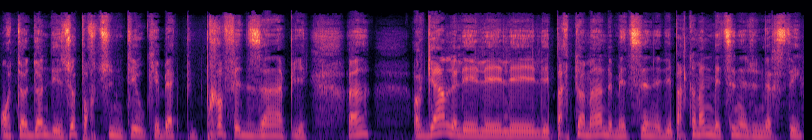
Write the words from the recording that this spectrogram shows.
on te donne des opportunités au Québec, puis profite-en, puis, hein? Regarde là, les, les, les, départements de médecine, les départements de médecine des universités.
